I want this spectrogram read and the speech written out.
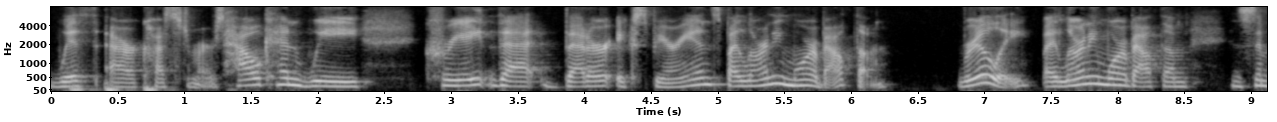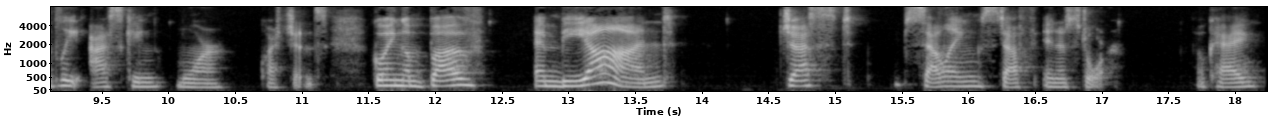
with our customers? How can we create that better experience by learning more about them? Really by learning more about them and simply asking more questions, going above and beyond just selling stuff in a store. Okay.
